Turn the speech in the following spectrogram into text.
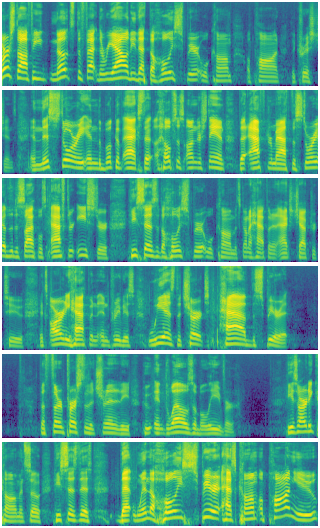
First off, he notes the fact, the reality that the Holy Spirit will come upon the Christians. And this story in the book of Acts that helps us understand the aftermath, the story of the disciples after Easter, he says that the Holy Spirit will come. It's going to happen in Acts chapter 2. It's already happened in previous. We as the church have the Spirit, the third person of the Trinity who indwells a believer. He's already come. And so he says this that when the Holy Spirit has come upon you,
